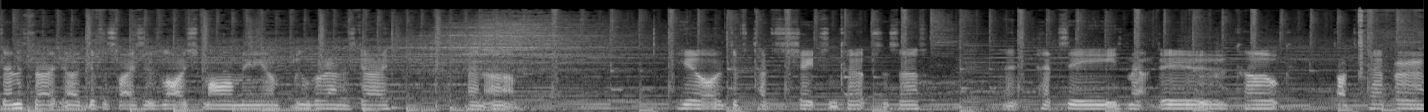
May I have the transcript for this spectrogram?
standard size, uh, different sizes, large, small, medium. We can go around this guy. And um, here are all the different types of shapes and cups and stuff. It's Pepsi, Mountain Dew, Coke, Dr. Pepper,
